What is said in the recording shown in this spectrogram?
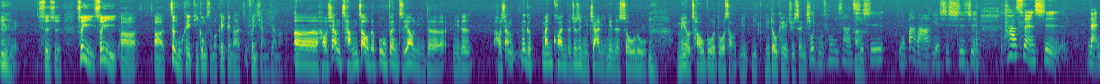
嗯，对，是是，所以所以啊啊，政府可以提供什么？可以跟大家分享一下吗？呃，好像长照的部分，只要你的你的，好像那个蛮宽的，就是你家里面的收入，没有超过多少，你你你都可以去申请我。补充一下，其实我爸爸也是失智，他虽然是男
